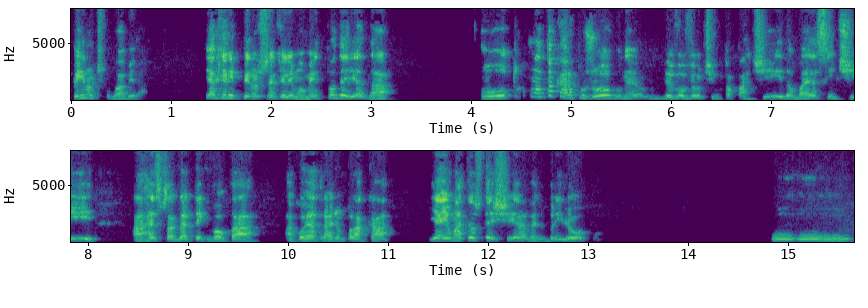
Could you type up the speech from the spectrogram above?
pênalti pro Guabirá. E aquele pênalti naquele momento poderia dar um outro, uma outra cara pro jogo, né? Devolver o time para a partida, o Bahia sentir a responsabilidade de ter que voltar a correr atrás de um placar. E aí o Matheus Teixeira, velho, brilhou, pô. O, o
